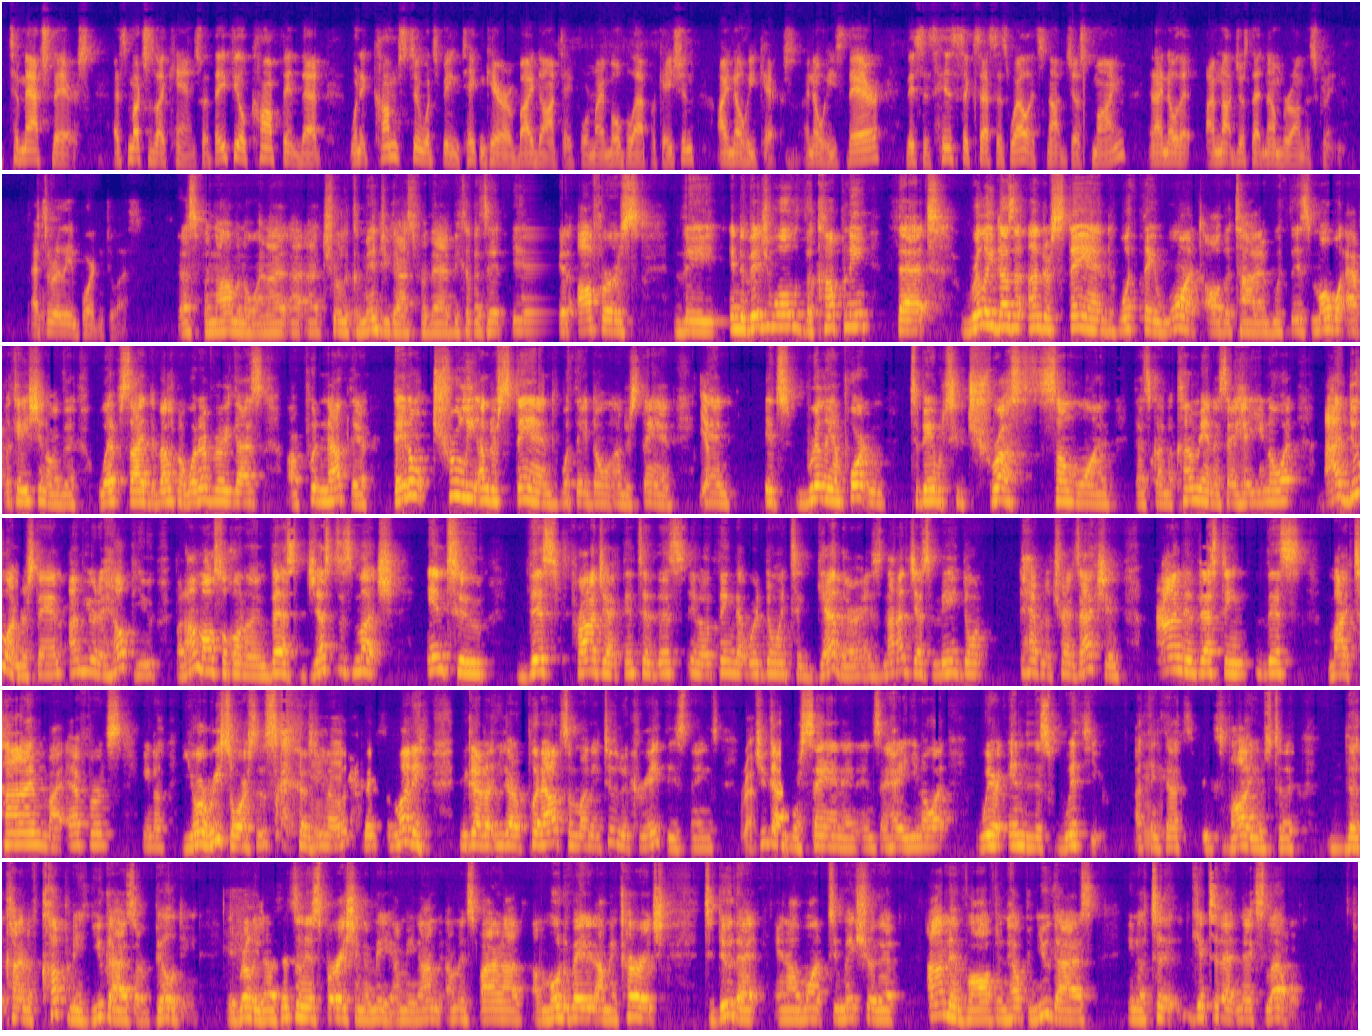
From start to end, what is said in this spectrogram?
to match theirs as much as I can so that they feel confident that when it comes to what's being taken care of by Dante for my mobile application, I know he cares. I know he's there. This is his success as well. It's not just mine. And I know that I'm not just that number on the screen. That's really important to us. That's phenomenal. And I, I truly commend you guys for that because it, it, it offers the individual, the company, that really doesn't understand what they want all the time with this mobile application or the website development, whatever you guys are putting out there, they don't truly understand what they don't understand. Yep. And it's really important to be able to trust someone that's going to come in and say, hey, you know what? I do understand. I'm here to help you, but I'm also going to invest just as much into this project, into this, you know, thing that we're doing together. It's not just me doing having a transaction. I'm investing this my time, my efforts, you know, your resources, because you know, make some money. You gotta you gotta put out some money too to create these things. Right. But you guys were saying and, and say, hey, you know what? We're in this with you. I think mm-hmm. that speaks volumes to the kind of company you guys are building. It really does. It's an inspiration to me. I mean, I'm I'm inspired. I'm, I'm motivated. I'm encouraged to do that, and I want to make sure that I'm involved in helping you guys, you know, to get to that next level,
